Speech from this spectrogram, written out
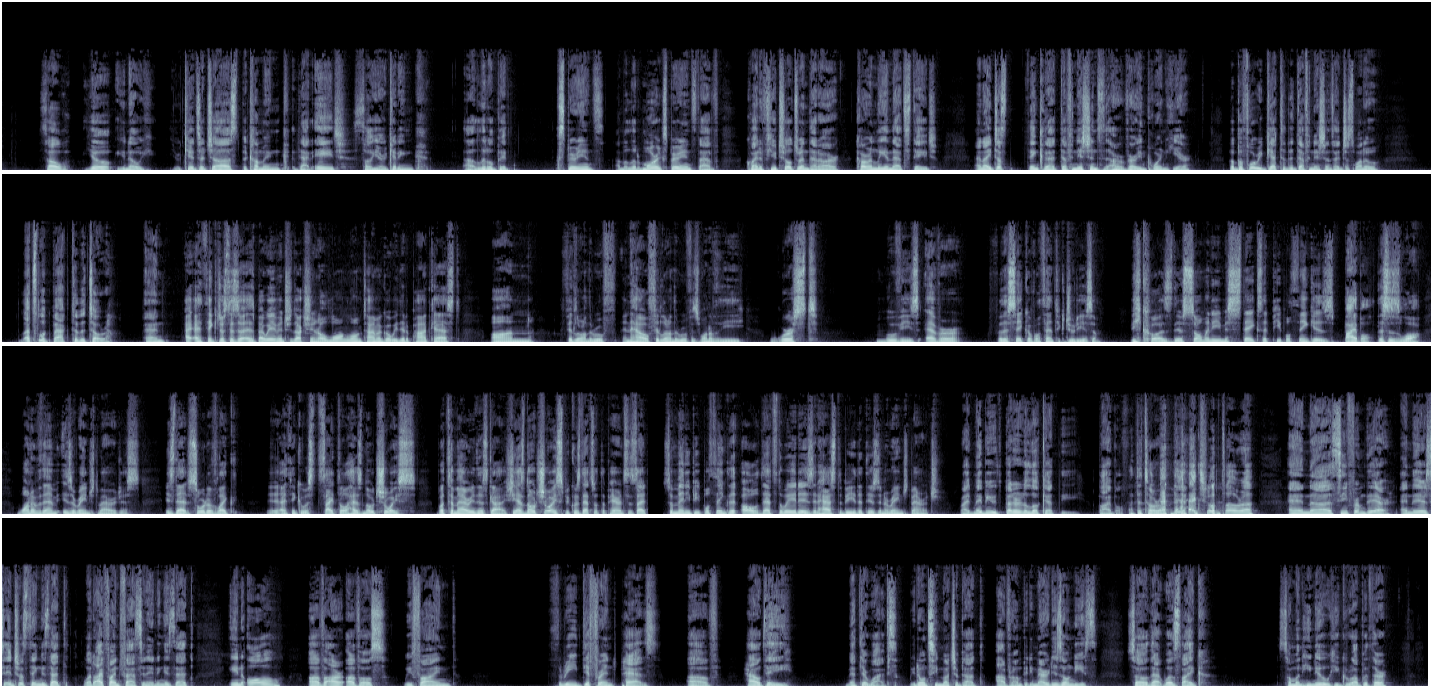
So you you know your kids are just becoming that age, so you're getting a little bit experience. I'm a little more experienced. I have quite a few children that are currently in that stage, and I just think that definitions are very important here. But before we get to the definitions, I just want to let's look back to the Torah and I, I think just as, a, as by way of introduction, a long, long time ago, we did a podcast on Fiddler on the Roof and how Fiddler on the Roof is one of the worst movies ever for the sake of authentic Judaism because there's so many mistakes that people think is Bible. This is law. One of them is arranged marriages. Is that sort of like, I think it was Tzeitel has no choice but to marry this guy. She has no choice because that's what the parents decide. So many people think that, oh, that's the way it is. It has to be that there's an arranged marriage right, maybe it's better to look at the Bible. at the Torah. the actual Torah and uh, see from there. And there's interesting is that what I find fascinating is that in all of our avos, we find three different paths of how they met their wives. We don't see much about Avram, but he married his own niece. So that was like someone he knew. He grew up with her.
